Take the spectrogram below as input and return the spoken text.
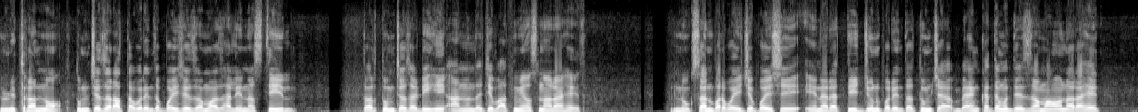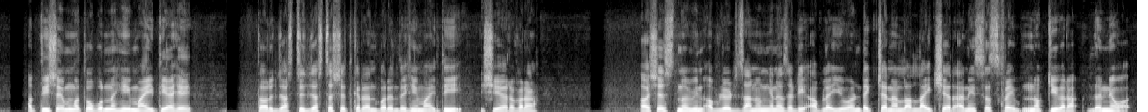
मित्रांनो तुमचे जर आतापर्यंत पैसे जमा झाले नसतील तर तुमच्यासाठी ही आनंदाची बातमी असणार आहेत नुकसान भरपाईचे पैसे येणाऱ्या तीस जूनपर्यंत तुमच्या बँक खात्यामध्ये जमा होणार आहेत. अतिशय महत्त्वपूर्ण ही माहिती आहे. तर जास्तीत जास्त शेतकऱ्यांपर्यंत ही माहिती शेअर करा. असेच नवीन अपडेट जाणून घेण्यासाठी आपल्या युवनटेक चॅनलला लाईक शेअर आणि सबस्क्राईब नक्की करा. धन्यवाद.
